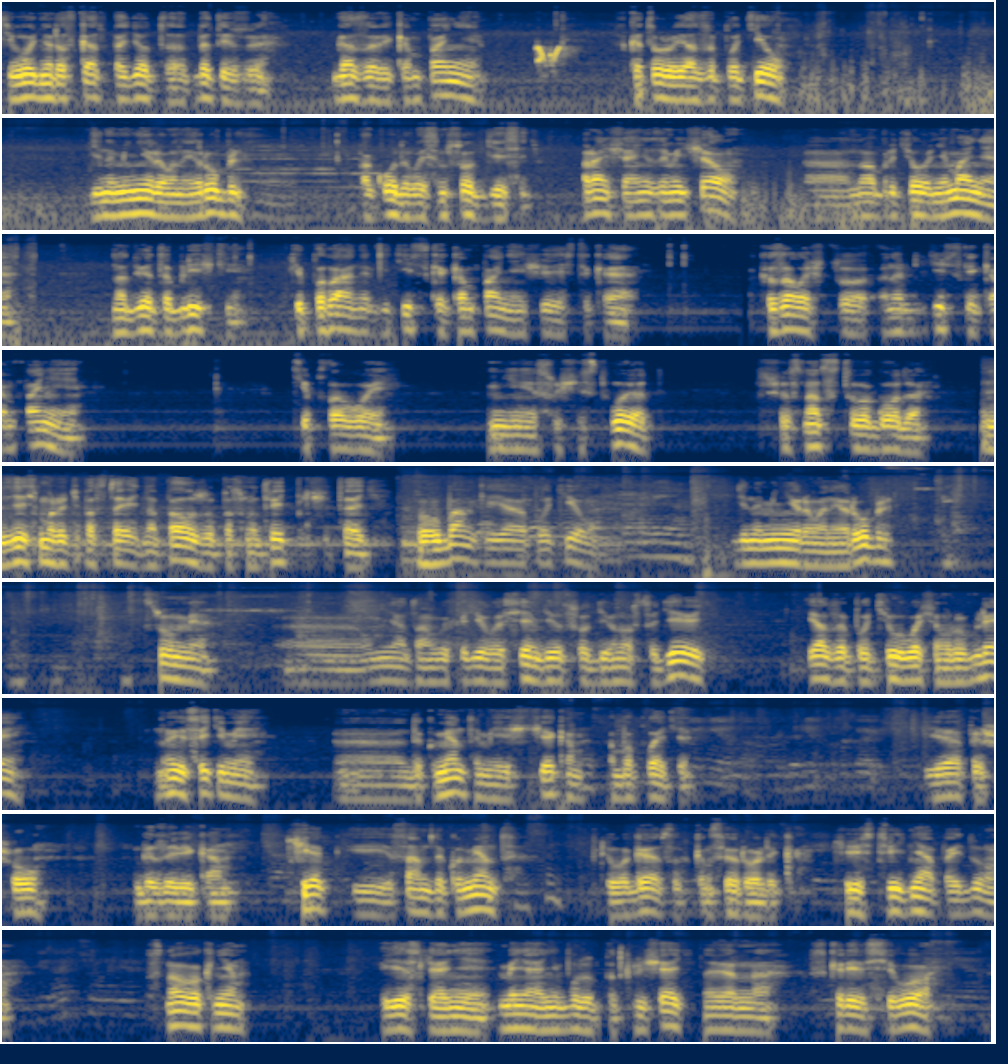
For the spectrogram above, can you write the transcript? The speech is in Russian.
Сегодня рассказ пойдет об этой же газовой компании, в которую я заплатил деноминированный рубль по коду 810. Раньше я не замечал, а, но обратил внимание на две таблички. Тепловая энергетическая компания еще есть такая. Оказалось, что энергетической компании тепловой не существует с 16 года. Здесь можете поставить на паузу, посмотреть, прочитать. В банке я оплатил деноминированный рубль в сумме. Э, у меня там выходило 7 999. Я заплатил 8 рублей. Ну и с этими э, документами и с чеком об оплате я пришел к газовикам. Чек и сам документ прилагаются в конце ролика. Через три дня пойду снова к ним. Если они меня не будут подключать, наверное, скорее всего,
